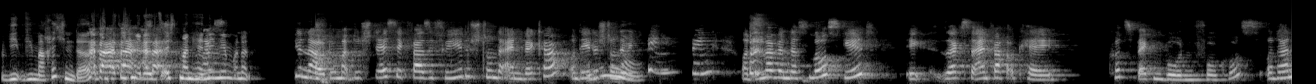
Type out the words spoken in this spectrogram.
wie, wie mache ich denn das? Aber, aber, ich mir jetzt echt mein Handy nehmen und dann. Genau, du, du stellst dir quasi für jede Stunde einen Wecker und jede oh. Stunde ping, ping. Und immer wenn das losgeht, sagst du einfach, okay, kurz Beckenbodenfokus und dann,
